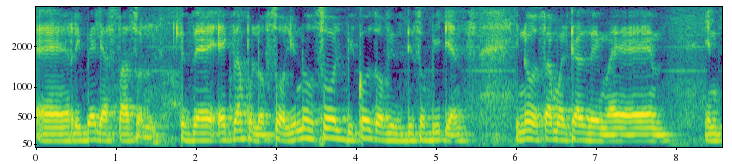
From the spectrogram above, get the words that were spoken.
a rebellious person is the example of Saul. You know, Saul, because of his disobedience, you know, Samuel tells him um, in 1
